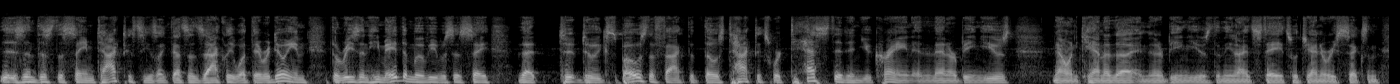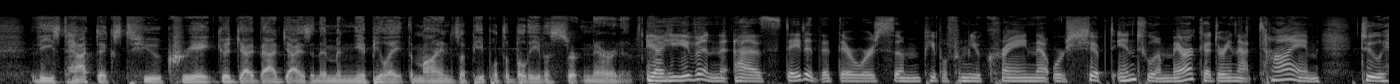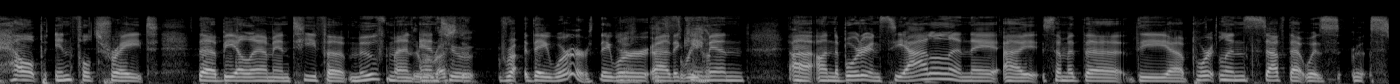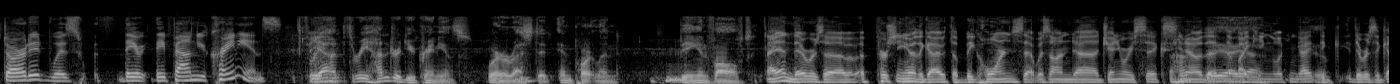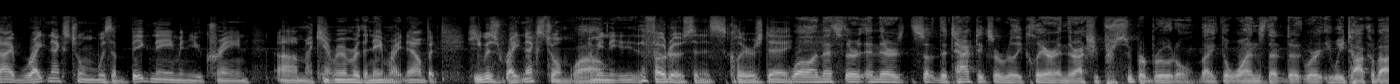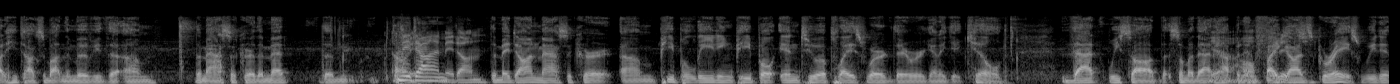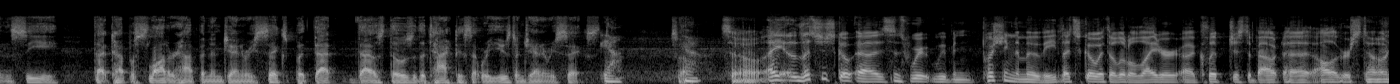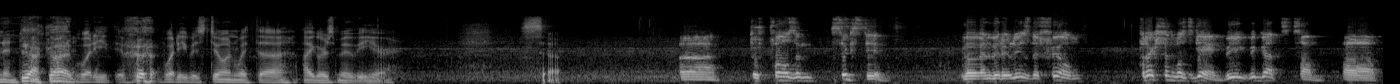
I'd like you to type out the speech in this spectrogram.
isn't this the same tactics? He's like, that's exactly what they were doing. And the reason he made the movie was to say that to, to expose the fact that those tactics were tested in Ukraine and then are being used now in Canada and they're being used in the United States with January 6th. And these tactics to create good guy, bad guys, and then manipulate the minds of people to believe a certain narrative. Yeah, he even uh, stated that there were some people from Ukraine that were shipped into America during that time to help infiltrate the BLM Antifa movement and arrested. to they were. They were. Yeah. Uh, they came in uh, on the border in Seattle, and they uh, some of the the uh, Portland stuff that was started was they they found Ukrainians. 300, 300 Ukrainians were arrested in Portland mm-hmm. being involved. And there was a, a, person, you know, the guy with the big horns that was on uh, January 6th, uh-huh. you know, the, yeah, the Viking yeah. looking guy. The, there was a guy right next to him was a big name in Ukraine. Um, I can't remember the name right now, but he was right next to him. Wow. I mean, the photos and it's clear as day. Well, and that's there, and there's so the tactics are really clear and they're actually super brutal. Like the ones that, that we talk about, he talks about in the movie, the um, the massacre, the Met, the oh, Maidan. Maidan. The Maidan massacre, um, people leading people into a place where they were going to get killed. That we saw that some of that yeah, happen. And by God's grace, we didn't see that type of slaughter happen on January 6th. But that, that was, those are the tactics that were used on January 6th. Yeah. So. Yeah. So hey, let's just go. Uh, since we have been pushing the movie, let's go with a little lighter uh, clip just about uh, Oliver Stone and yeah, go ahead. what he what he was doing with uh, Igor's movie here. So. Uh, 2016, when we released the film, traction was gained. We, we got some, uh,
